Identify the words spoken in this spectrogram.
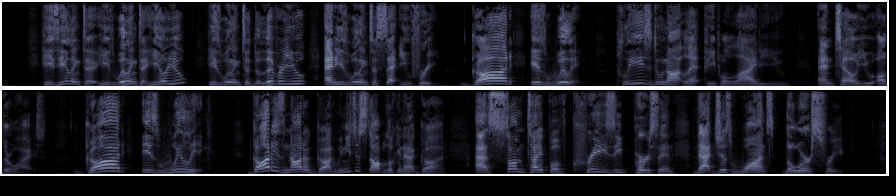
He's healing to he's willing to heal you, he's willing to deliver you, and he's willing to set you free. God is willing. Please do not let people lie to you and tell you otherwise. God is willing. God is not a God. We need to stop looking at God as some type of crazy person that just wants the worst for you.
